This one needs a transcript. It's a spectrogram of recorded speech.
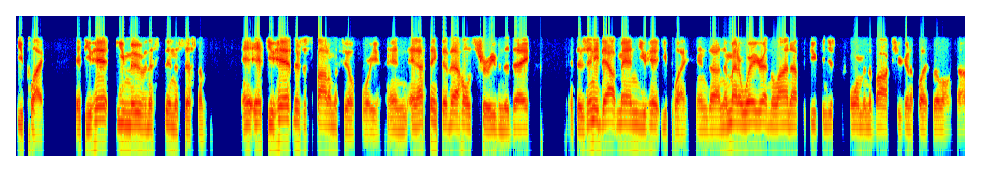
you play. If you hit, you move in the in the system. If you hit, there's a spot on the field for you, and and I think that that holds true even today if there's any doubt, man, you hit, you play. And uh, no matter where you're at in the lineup, if you can just perform in the box, you're going to play for a long time.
